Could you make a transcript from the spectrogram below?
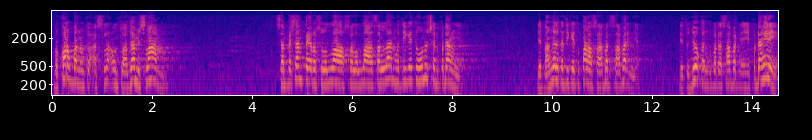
berkorban untuk asla, untuk agama Islam. Sampai-sampai Rasulullah Sallallahu Alaihi Wasallam ketika itu hunuskan pedangnya. Dia panggil ketika itu para sahabat-sahabatnya. Dia tunjukkan kepada sahabatnya pedang ini.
